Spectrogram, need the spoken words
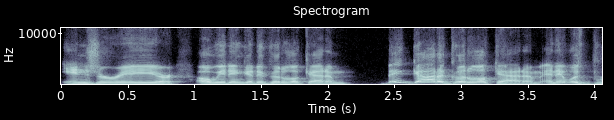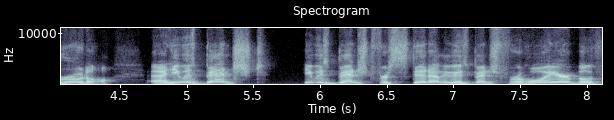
injury or, oh, we didn't get a good look at him. They got a good look at him, and it was brutal. Uh, he was benched he was benched for Stidham. He was benched for Hoyer, both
